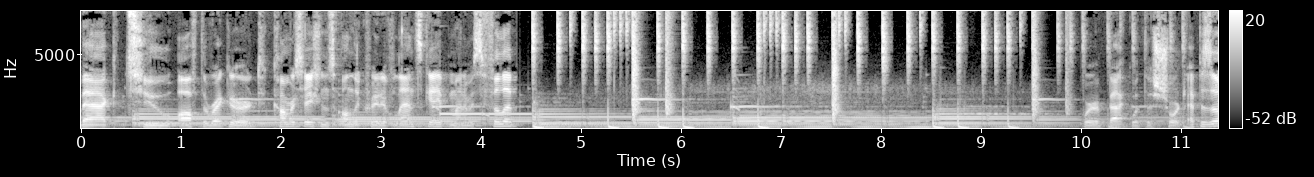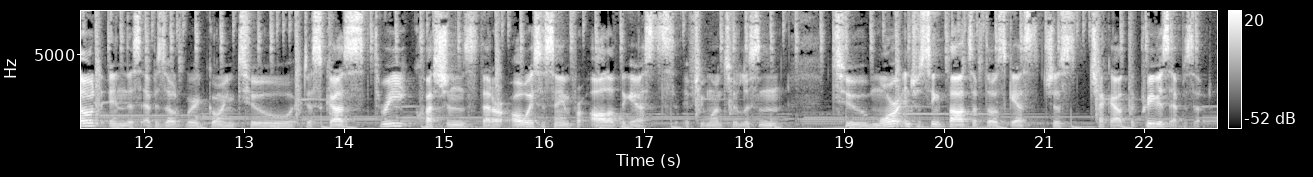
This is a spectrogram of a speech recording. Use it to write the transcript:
back to Off the Record Conversations on the Creative Landscape. My name is Philip. We're back with a short episode. In this episode, we're going to discuss three questions that are always the same for all of the guests. If you want to listen to more interesting thoughts of those guests, just check out the previous episode.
